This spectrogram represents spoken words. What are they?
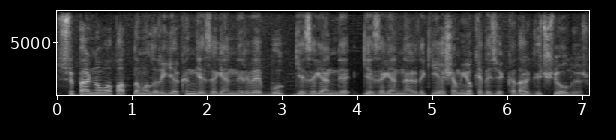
Süpernova patlamaları yakın gezegenleri ve bu gezegende gezegenlerdeki yaşamı yok edecek kadar güçlü oluyor.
